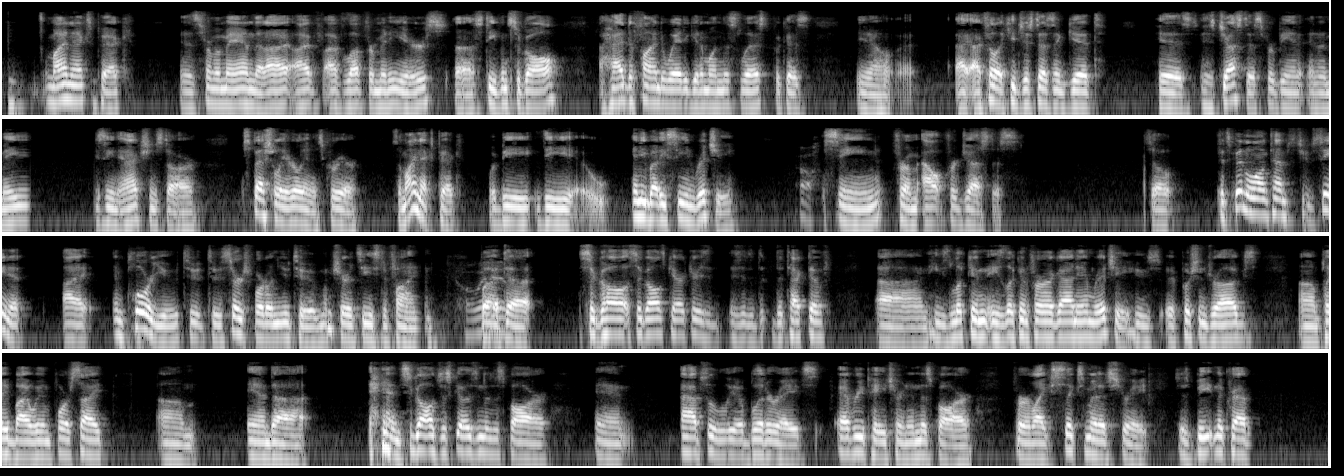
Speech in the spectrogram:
my next pick is from a man that I, have I've loved for many years, uh, Steven Seagal. I had to find a way to get him on this list because, you know, I, I feel like he just doesn't get his his justice for being an amazing action star, especially early in his career. So my next pick would be the anybody seen Richie oh. scene from Out for Justice. So if it's been a long time since you've seen it, I implore you to to search for it on YouTube. I'm sure it's easy to find. Oh, but uh, Seagal Seagal's character is, is a d- detective. Uh, and he's looking he's looking for a guy named Richie who's uh, pushing drugs, um, played by William Forsythe. Um, and uh, and Seagal just goes into this bar and absolutely obliterates every patron in this bar for like six minutes straight, just beating the crap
